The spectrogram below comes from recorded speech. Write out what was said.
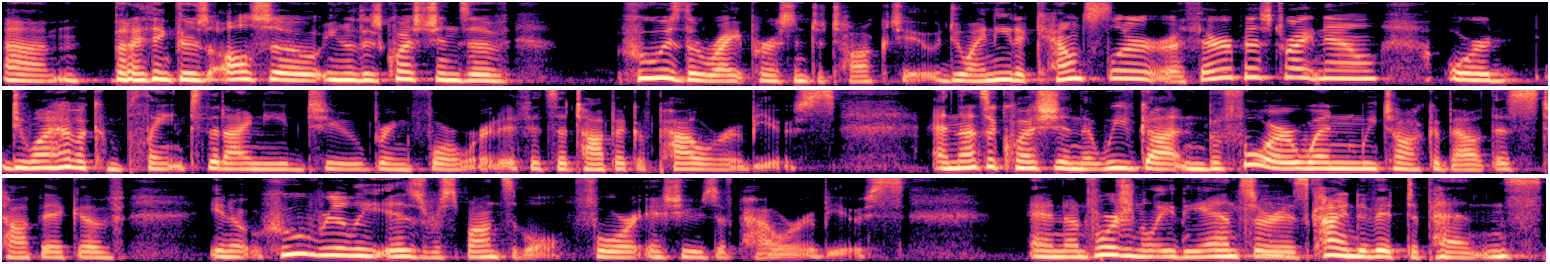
Um, but I think there's also, you know, there's questions of who is the right person to talk to? Do I need a counselor or a therapist right now? Or do I have a complaint that I need to bring forward if it's a topic of power abuse? And that's a question that we've gotten before when we talk about this topic of, you know, who really is responsible for issues of power abuse? And unfortunately, the answer is kind of it depends.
